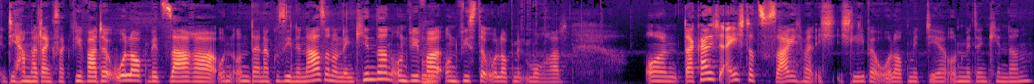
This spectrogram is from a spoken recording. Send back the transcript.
die haben halt dann gesagt, wie war der Urlaub mit Sarah und, und deiner Cousine Nasan und den Kindern und Mhm. wie war und wie ist der Urlaub mit Murat? Und da kann ich eigentlich dazu sagen, ich meine, ich, ich liebe Urlaub mit dir und mit den Kindern.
